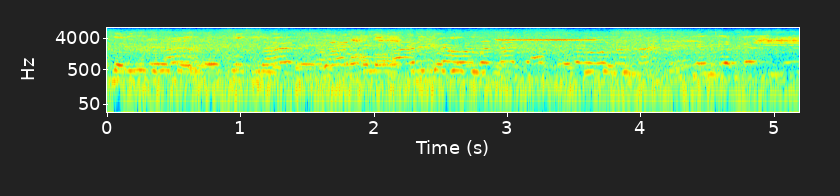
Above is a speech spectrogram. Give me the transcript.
లారీ- లారీ కావాలన్నా, టాక్సీ కావాలన్నా, నేను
